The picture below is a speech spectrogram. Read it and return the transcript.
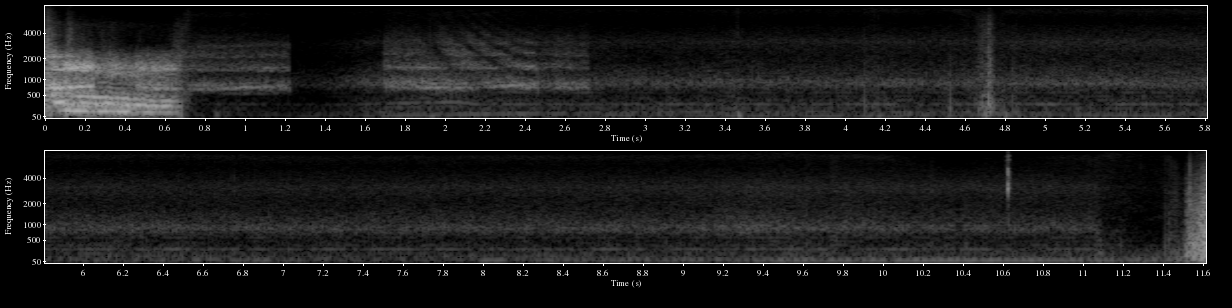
Um.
